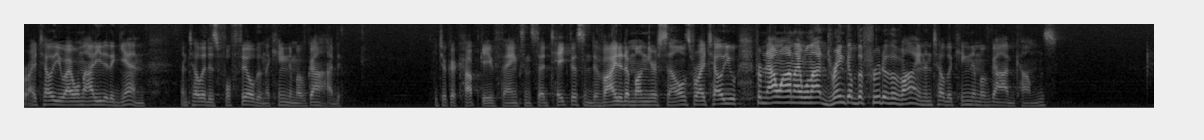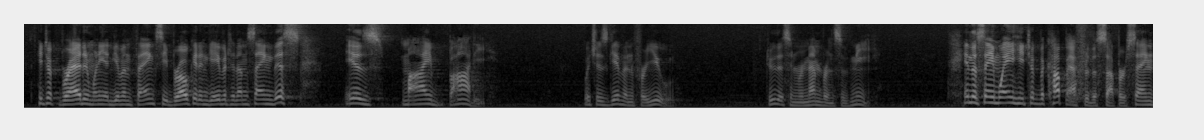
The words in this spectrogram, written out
For I tell you, I will not eat it again until it is fulfilled in the kingdom of God. He took a cup, gave thanks, and said, Take this and divide it among yourselves, for I tell you, from now on I will not drink of the fruit of the vine until the kingdom of God comes. He took bread, and when he had given thanks, he broke it and gave it to them, saying, This is my body, which is given for you. Do this in remembrance of me. In the same way, he took the cup after the supper, saying,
